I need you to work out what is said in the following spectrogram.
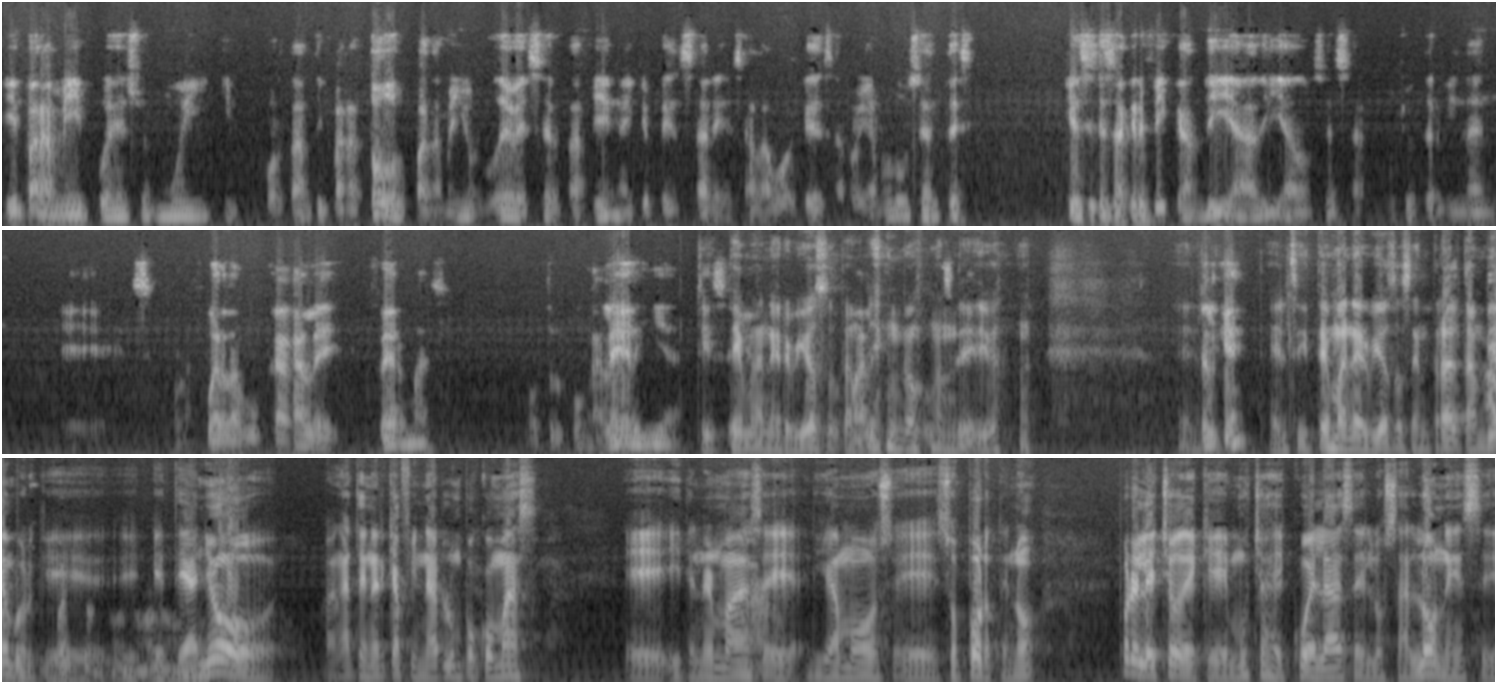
Y para mí, pues eso es muy importante y para todos los panameños lo debe ser también. Hay que pensar en esa labor que desarrollan los docentes, que se sacrifican día a día, don César. Muchos terminan cuerdas bucales enfermas, otros con alergia. Sistema nervioso también, don El, qué? El sistema nervioso central también, ah, porque eh, este año van a tener que afinarlo un poco más eh, y tener más, eh, digamos, soporte, ¿no? Por el hecho de que muchas escuelas, los salones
